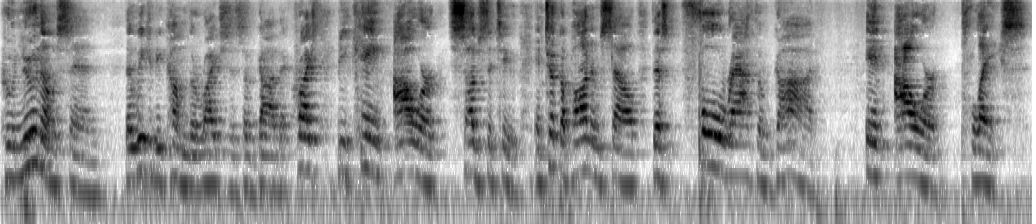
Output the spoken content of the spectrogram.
who knew no sin, that we could become the righteousness of God, that Christ became our substitute and took upon himself this full wrath of God in our place.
